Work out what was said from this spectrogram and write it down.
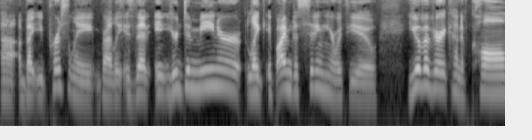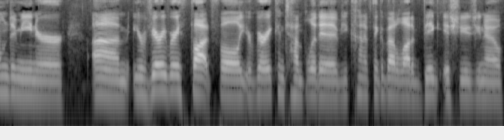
uh, about you personally, Bradley, is that your demeanor, like if I'm just sitting here with you, you have a very kind of calm demeanor. Um, you're very, very thoughtful. You're very contemplative. You kind of think about a lot of big issues, you know,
